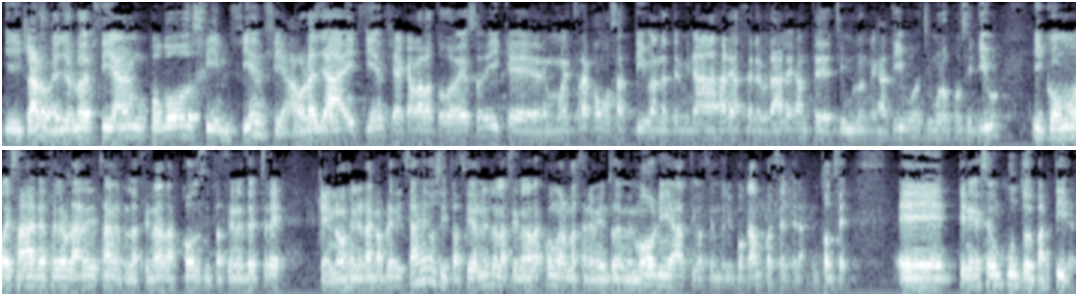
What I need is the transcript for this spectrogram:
y claro, ellos lo decían un poco sin ciencia. Ahora ya hay ciencia que avala todo eso y que demuestra cómo se activan determinadas áreas cerebrales ante estímulos negativos, estímulos positivos y cómo esas áreas cerebrales están relacionadas con situaciones de estrés que no generan aprendizaje o situaciones relacionadas con almacenamiento de memoria, activación del hipocampo, etcétera. Entonces, eh, tiene que ser un punto de partida.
